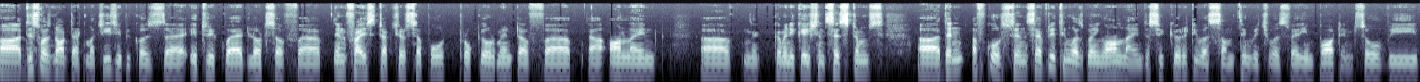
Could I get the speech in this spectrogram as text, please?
Uh, this was not that much easy because uh, it required lots of uh, infrastructure support, procurement of uh, uh, online uh, communication systems. then, of course, since everything was going online, the security was something which was very important. So we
